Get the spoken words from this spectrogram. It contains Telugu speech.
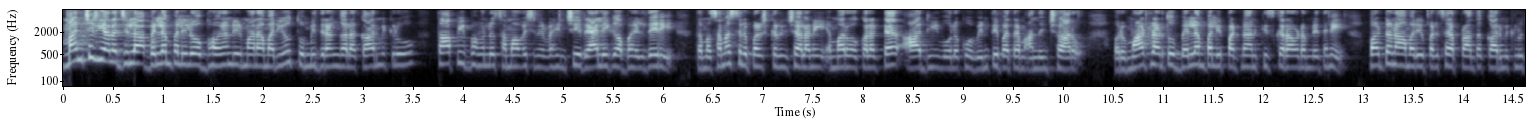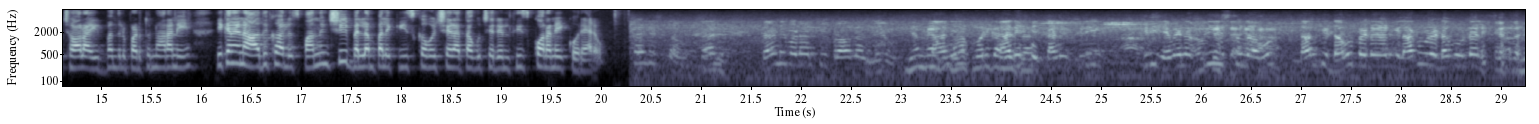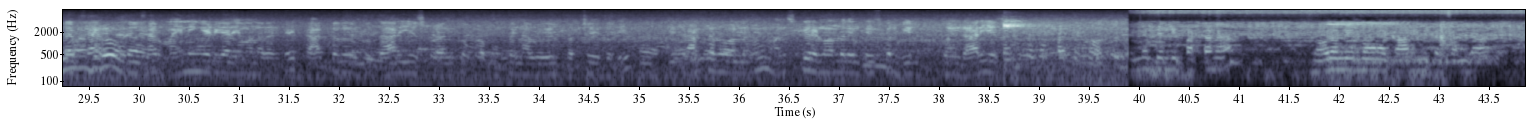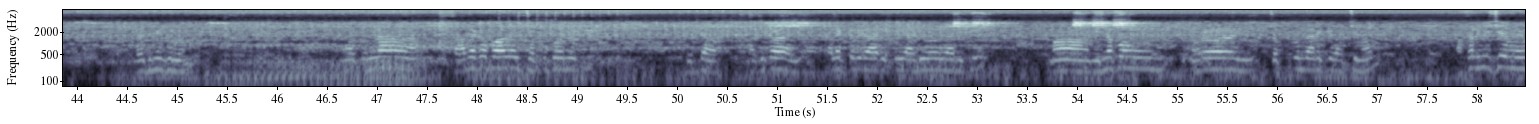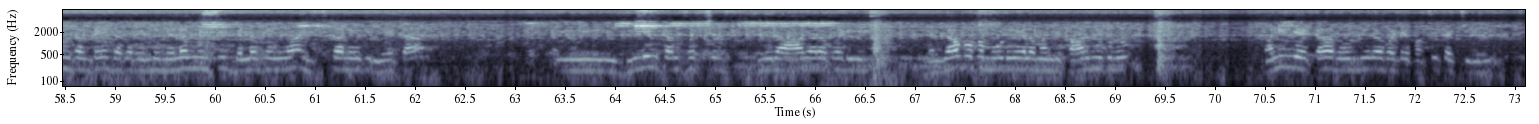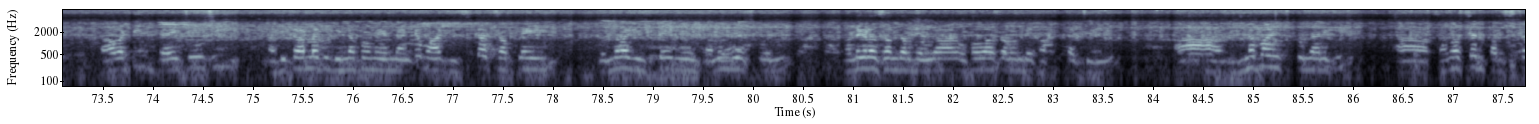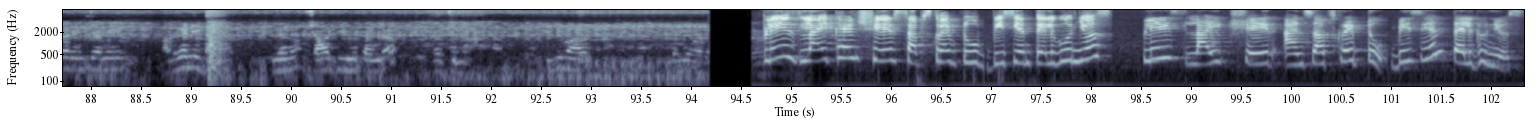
మంచిర్యాల జిల్లా బెల్లంపల్లిలో భవన నిర్మాణ మరియు తొమ్మిది రంగాల కార్మికులు తాపీ భవన్లో సమావేశం నిర్వహించి ర్యాలీగా బయలుదేరి తమ సమస్యలు పరిష్కరించాలని ఎంఆర్ఓ కలెక్టర్ ఆర్డీఓలకు వినతి పత్రం అందించారు. వారు మాట్లాడుతూ బెల్లంపల్లి పట్టణానికి తీసుకురావడం లేదని పట్టణ మరియు పరిసర ప్రాంత కార్మికులు చాలా ఇబ్బందులు పడుతున్నారని ఇకనైనా అధికారులు స్పందించి బెల్లంపల్లికి తీసుకువచ్చేలా తగు చర్యలు తీసుకోవాలని కోరారు. కానీ ఫ్రీ ఏమైనా ఫ్రీ ఇస్తున్నాము దానికి డబ్బు పెట్టడానికి నాకు కూడా డబ్బు ఉండాలి. సార్ మైనింగ్ ఏడి గారు ఏమన్నారంటే ట్రాక్టర్ దారి చేసుకోవడానికి ఒక ముప్పై నలభై వేలు ఖర్చు అవుతుంది. ఈ ట్రాక్టర్ వాళ్ళను మనిషికి రెండు వందలు ఎంత తీసుకొని వీళ్ళు దారి ఎల్లంపల్లి పట్టణ భవన నిర్మాణ కార్మిక సంఘ ప్రతినిధులు. మాకున్న సాధక బాధలు చెప్పుకోనికి బిడ్డ అధిక కలెక్టర్ గారికి అడిఓ గారికి మా విన్నపం మరో చెప్పుకోవడానికి వచ్చినాం. అసలు విషయం ఏమిటంటే గత రెండు నెలల నుంచి బెల్లంపల్లిలో ఇసుక అనేది లేక ఈ బిల్డింగ్ కన్స్ట్రక్షన్ మీద ఆధారపడి దాదాపు ఒక మూడు వేల మంది కార్మికులు పని లేక రోడ్డు మీద పడే పరిస్థితి వచ్చింది. కాబట్టి దయచేసి అధికారులకు విన్నపం ఏంటంటే మాకు ఇసుక సప్లై తొందరగా ఇస్తే మేము పనులు చేసుకొని పండుగల సందర్భంగా ఉపవాసాలు ఉండే పరిస్థితి వచ్చింది. ఆ విన్నపించుకోవడానికి ఆ సమస్యను పరిష్కరించని అడగనికి మేము శాంతియుతంగా వచ్చినాం. ఇది మా ధన్యవాదాలు. Please like and share subscribe to BCN Telugu news please like share and subscribe to BCN Telugu news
